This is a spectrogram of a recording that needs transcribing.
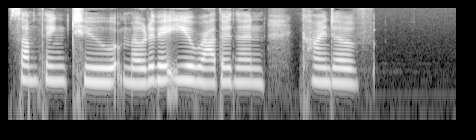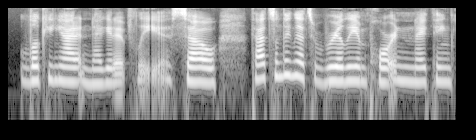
something to motivate you rather than kind of looking at it negatively. So that's something that's really important. And I think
